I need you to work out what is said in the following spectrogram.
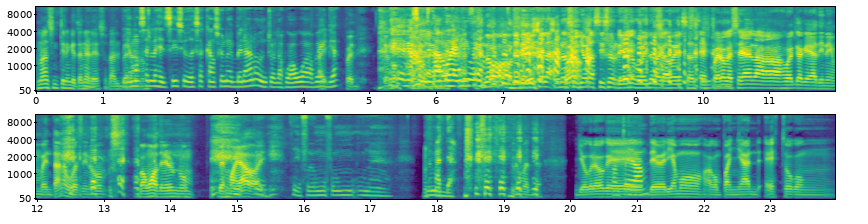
Una canción tiene que tener eso, la del verano. Podríamos hacer el ejercicio de esas canciones del verano dentro de las guaguas belgas. pues, tengo- no, sí. la- una Bueno. señora así sonriendo, moviendo la cabeza. así. Espero que sea en la juega que ya tienen ventana, porque si no, vamos a tener unos desmayados ahí. Sí, fue, un- fue un- una, una maldad. No maldad. Yo creo que deberíamos acompañar esto con,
